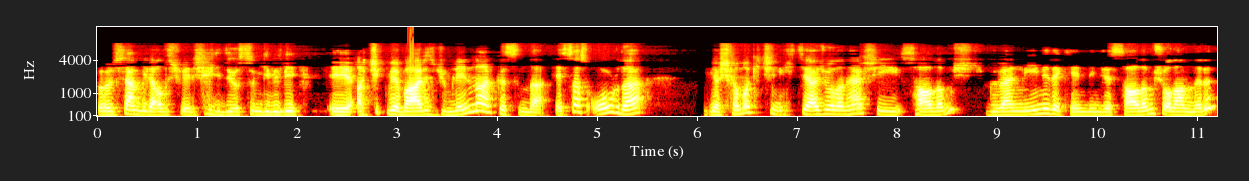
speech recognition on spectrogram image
ölsen bile alışverişe gidiyorsun gibi bir e, açık ve bariz cümlenin arkasında esas orada yaşamak için ihtiyacı olan her şeyi sağlamış, güvenliğini de kendince sağlamış olanların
